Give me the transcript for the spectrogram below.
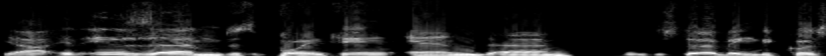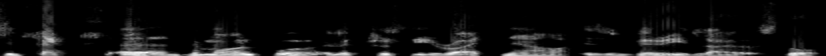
Yeah, it is um, disappointing and um, disturbing because, in fact, uh, demand for electricity right now is very low still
